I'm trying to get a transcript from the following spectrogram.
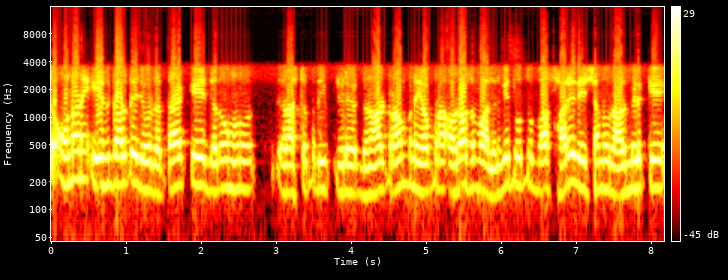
ਤਾਂ ਉਹਨਾਂ ਨੇ ਇਸ ਗੱਲ ਤੇ ਜ਼ੋਰ ਦਿੱਤਾ ਕਿ ਜਦੋਂ ਹੁਣ ਰਾਸ਼ਟਰਪਤੀ ਜਿਹੜੇ ਡੋਨਾਲਡ ਟਰੰਪ ਨੇ ਆਪਣਾ ਅਹੁਦਾ ਸੰਭਾਲਣਗੇ ਤਾਂ ਉਸ ਤੋਂ ਬਾਅਦ ਸਾਰੇ ਦੇਸ਼ਾਂ ਨੂੰ ਰਲ ਮਿਲ ਕੇ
